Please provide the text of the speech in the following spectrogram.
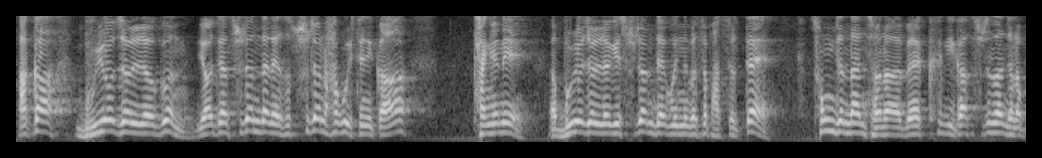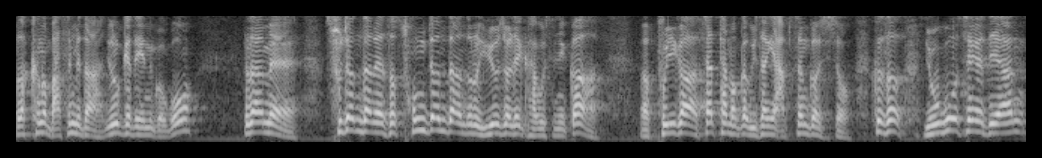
아까 무효 전력은 여자 수전단에서 수전을 하고 있으니까 당연히 무효 전력이 수전되고 있는 것을 봤을 때 송전단 전압의 크기가 수전단 전압보다 큰 건 맞습니다. 이렇게 돼 있는 거고. 그 다음에 수전단에서 송전단으로 유효 전력이 가고 있으니까 어, V가 세타만큼 이상이 앞선 것이죠. 그래서 요것에 대한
